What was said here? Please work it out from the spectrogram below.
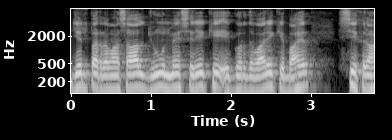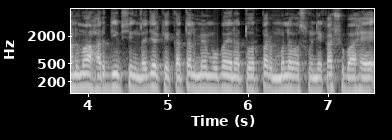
جن پر رواں سال جون میں سرے کے ایک گردوارے کے باہر سکھ رہنما ہردیپ سنگھ نجر کے قتل میں مبینہ طور پر ملوث ہونے کا شبہ ہے۔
